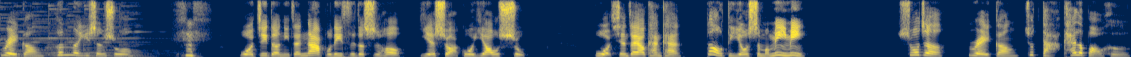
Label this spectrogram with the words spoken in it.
瑞刚哼了一声说：“哼，我记得你在那不勒斯的时候也耍过妖术，我现在要看看到底有什么秘密。”说着，瑞刚就打开了宝盒。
